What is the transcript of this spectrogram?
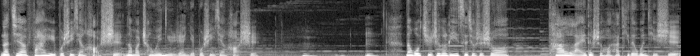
那既然发育不是一件好事，那么成为女人也不是一件好事。嗯嗯，那我举这个例子，就是说，她来的时候，她提的问题是，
